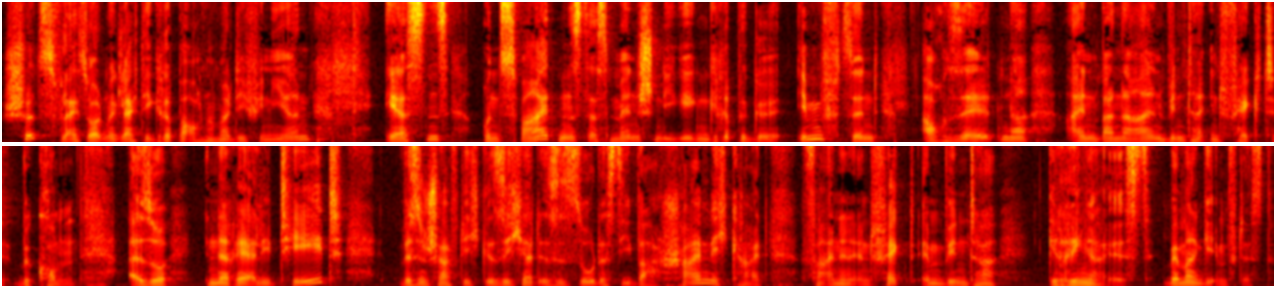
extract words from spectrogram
schützt. Vielleicht sollten wir gleich die Grippe auch nochmal definieren. Erstens. Und zweitens, dass Menschen, die gegen Grippe geimpft sind, auch seltener einen banalen Winterinfekt bekommen. Also in der Realität Wissenschaftlich gesichert ist es so, dass die Wahrscheinlichkeit für einen Infekt im Winter geringer ist, wenn man geimpft ist.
